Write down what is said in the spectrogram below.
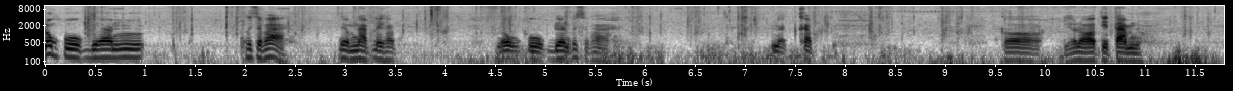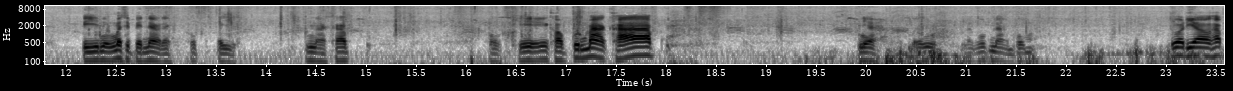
ลงปลูกเดือนพฤษภาเริ่มนับเลยครับ ลงปลูกเดือนพฤษภานะครับ ก็เดี๋ยวรอติดตาม ปีหนึ่งมันจะเป็นแนวไหนครบปีนะครับ โอเคขอบคุณมากครับ เนี่ยเบิ่งระบบน้ำผม ตัวเดียวครับ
